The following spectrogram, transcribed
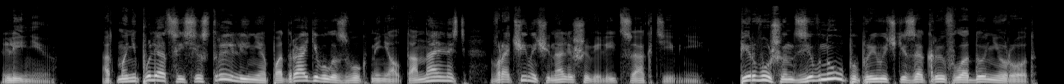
линию. От манипуляций сестры линия подрагивала, звук менял тональность, врачи начинали шевелиться активней. Первушин зевнул, по привычке закрыв ладонью рот,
